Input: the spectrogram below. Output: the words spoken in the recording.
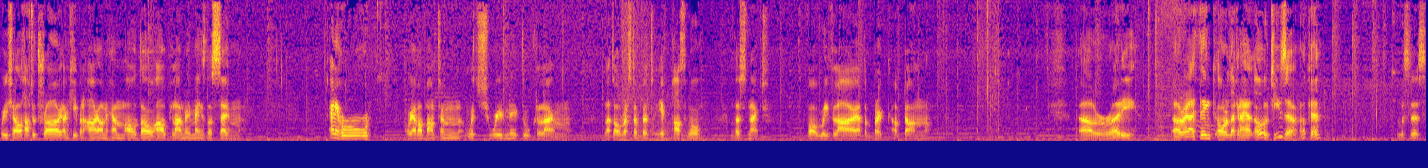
We shall have to try and keep an eye on him, although our plan remains the same. Anywho, we have a mountain which we need to climb. Let's all rest a bit, if possible, this night, for we fly at the break of dawn. Alrighty. Alright, I think Oralech and I have. Oh, Ti'zo. Okay. What's this?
